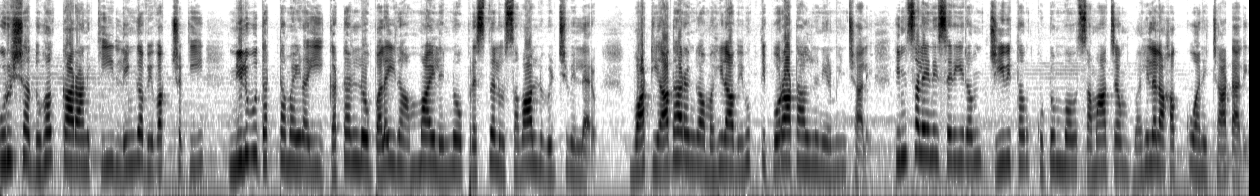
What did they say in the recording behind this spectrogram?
పురుష దుహంకారానికి లింగ వివక్షకి నిలువుదట్టమైన ఈ ఘటనలో బలైన అమ్మాయిలెన్నో ప్రశ్నలు సవాళ్ళు విడిచి వెళ్ళారు వాటి ఆధారంగా మహిళా విముక్తి పోరాటాలను నిర్మించాలి. హింసలేని శరీరం జీవితం కుటుంబం సమాజం మహిళల హక్కు అని చాటాలి.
